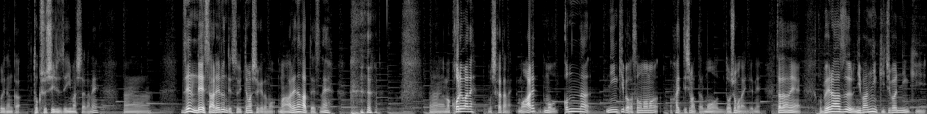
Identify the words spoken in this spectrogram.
これなんか特殊シリーズで言いましたがね。うん。全レース荒れるんですと言ってましたけども。まあ荒れなかったですね。うん。まあこれはねもう仕方ない。もうあれもうこんな人気馬がそのまま入ってしまったらもうどうしようもないんでね。ただねベラーズール2番人気1番人気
